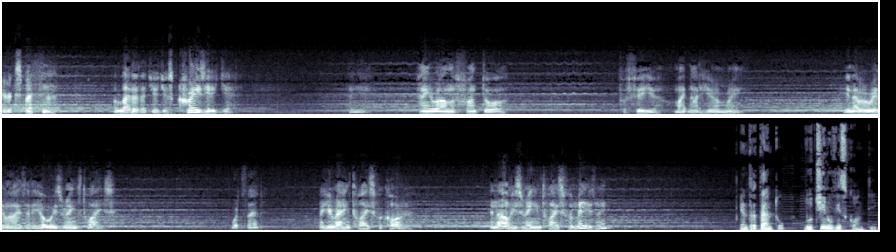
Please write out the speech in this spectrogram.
You're expecting a, a letter that you're just crazy to get. And you hang around the front door for fear you might not hear him ring. You never realize that he always rings twice. What's that? He rang twice for Cora. And now he's ringing twice for me, isn't he? Entretanto, Lucino Visconti,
